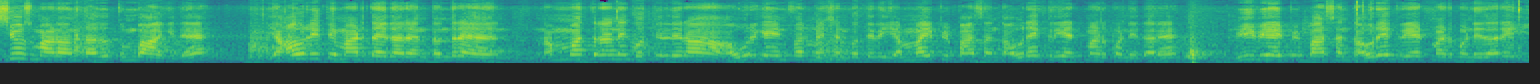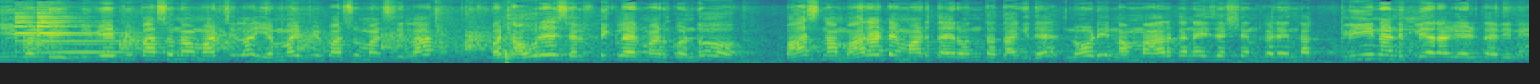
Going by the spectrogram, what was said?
ಮಿಸ್ಯೂಸ್ ಮಾಡೋವಂಥದ್ದು ತುಂಬ ಆಗಿದೆ. ಯಾವ ರೀತಿ ಮಾಡ್ತಾ ಇದ್ದಾರೆ ಅಂತಂದರೆ, ನಮ್ಮ ಹತ್ರನೇ ಗೊತ್ತಿಲ್ಲದಿರೋ ಅವ್ರಿಗೆ ಇನ್ಫಾರ್ಮೇಷನ್ ಗೊತ್ತಿಲ್ಲ ಎಂ ಐ ಪಿ ಪಾಸ್ ಅಂತ ಅವರೇ ಕ್ರಿಯೇಟ್ ಮಾಡ್ಕೊಂಡಿದ್ದಾರೆ. V V I P pass ಅಂತ ಅವರೇ ಕ್ರಿಯೇಟ್ ಮಾಡ್ಕೊಂಡಿದ್ದಾರೆ. ಈ ಒಂದು V V I P pass ನಾವು ಮಾಡಿಸಿಲ್ಲ ಎಂ ಐ ಪಿ ಪಾಸು ಮಾಡಿಸಿಲ್ಲ ಬಟ್ ಅವರೇ ಸೆಲ್ಫ್ ಡಿಕ್ಲೇರ್ ಮಾಡಿಕೊಂಡು ಪಾಸ್ನ ಮಾರಾಟ ಮಾಡ್ತಾ ಇರುವಂಥದ್ದಾಗಿದೆ. ನೋಡಿ, ನಮ್ಮ ಆರ್ಗನೈಸೇಷನ್ ಕಡೆಯಿಂದ ಕ್ಲೀನ್ ಆ್ಯಂಡ್ ಕ್ಲಿಯರ್ ಆಗಿ ಹೇಳ್ತಾ ಇದ್ದೀನಿ.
